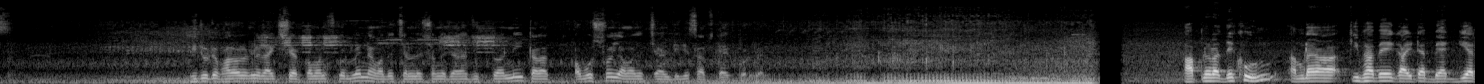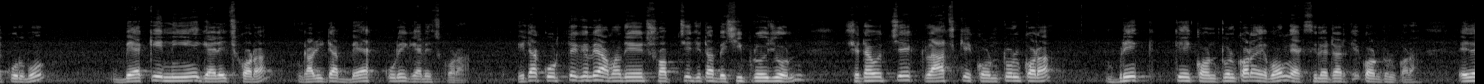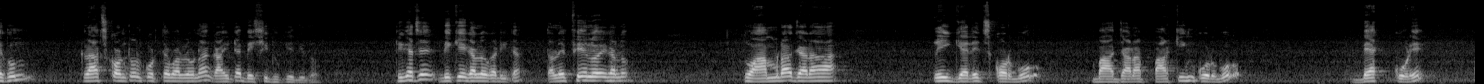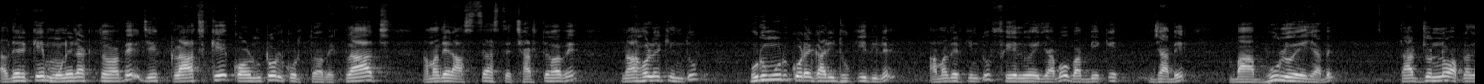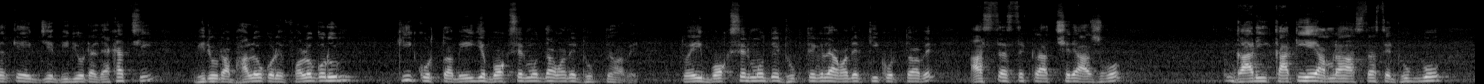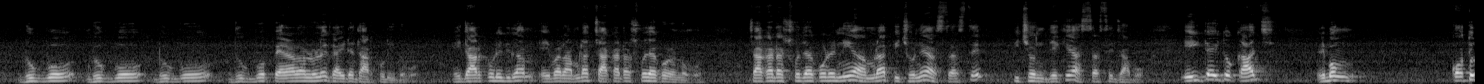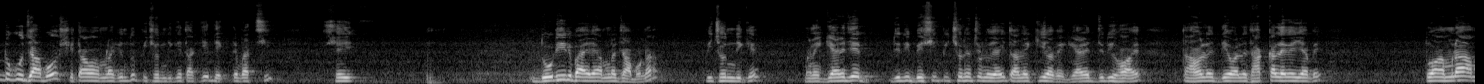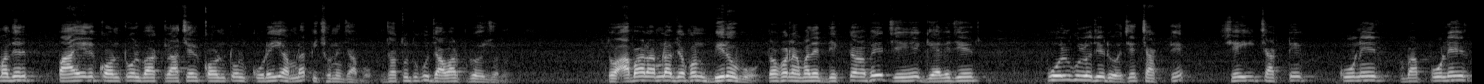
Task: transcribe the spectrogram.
ভিডিওটা ভালো লাগলে লাইক শেয়ার কমেন্টস করবেন। আমাদের চ্যানেলের সঙ্গে যারা যুক্ত হননি, তারা অবশ্যই আমাদের চ্যানেলটিকে সাবস্ক্রাইব করবেন। আপনারা দেখুন, আমরা কীভাবে গাড়িটা ব্যাক গিয়ার করব। ব্যাকে নিয়ে গ্যারেজ করা, গাড়িটা ব্যাক করে গ্যারেজ করা। এটা করতে গেলে আমাদের সবচেয়ে যেটা বেশি প্রয়োজন, সেটা হচ্ছে ক্লাচকে কন্ট্রোল করা ব্রেককে কন্ট্রোল করা এবং অ্যাক্সিলেটারকে কন্ট্রোল করা। এই দেখুন ক্লাচ কন্ট্রোল করতে পারল না, গাড়িটা বেশি ঢুকিয়ে দিল। ঠিক আছে? বেঁকে গেল গাড়িটা, তাহলে ফেল হয়ে গেল। তো আমরা যারা এই গ্যারেজ করব বা যারা পার্কিং করব ব্যাক করে, তাদেরকে মনে রাখতে হবে যে ক্লাচকে কন্ট্রোল করতে হবে। ক্লাচ আমাদের আস্তে আস্তে ছাড়তে হবে, না হলে কিন্তু হুড়মুড় করে গাড়ি ঢুকিয়ে দিলে আমাদের কিন্তু ফেল হয়ে যাব বা বেঁকে যাবে বা ভুল হয়ে যাবে। তার জন্য আপনাদেরকে এই যে ভিডিওটা দেখাচ্ছি, ভিডিওটা ভালো করে ফলো করুন। কি করতে হবে? এই যে বক্সের মধ্যে আমাদের ঢুকতে হবে। তো এই বক্সের মধ্যে ঢুকতে গেলে আমাদের কি করতে হবে? আস্তে আস্তে ক্লাচ ছেড়ে আসব। গাড়ি কাটিয়ে আমরা আস্তে আস্তে ঢুকবো ঢুকবো ঢুকবো ঢুকবো ঢুকবো প্যারালাল হলে গাড়িটা দাঁড় করিয়ে দেবো। এই দাঁড় করিয়ে দিলাম, এবার আমরা চাকাটা সোজা করে নেব। চাকাটা সোজা করে নিয়ে আমরা পিছনে আস্তে আস্তে, পিছন দেখে আস্তে আস্তে যাব। এইটাই তো কাজ এবং কতটুকু যাব সেটাও আমরা কিন্তু পিছন দিকে তাকিয়ে দেখতে পাচ্ছি। সেই দড়ির বাইরে আমরা যাব না, পিছন দিকে। মানে গ্যারেজের যদি বেশি পিছনে চলে যাই, তাহলে কী হবে? গ্যারেজ যদি হয়, তাহলে দেওয়ালে ধাক্কা লেগে যাবে। তো আমরা আমাদের পায়ের কন্ট্রোল বা ক্লাচের কন্ট্রোল করেই আমরা পিছনে যাব, যতটুকু যাওয়ার প্রয়োজন। তো আবার আমরা যখন বেরোবো, তখন আমাদের দেখতে হবে যে গ্যারেজের পোলগুলো যে রয়েছে চারটে, সেই চারটে কোণের বা পোলের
